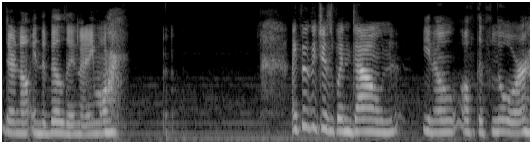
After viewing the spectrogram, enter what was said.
They're not in the building anymore. I thought they just went down, you know, off the floor.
